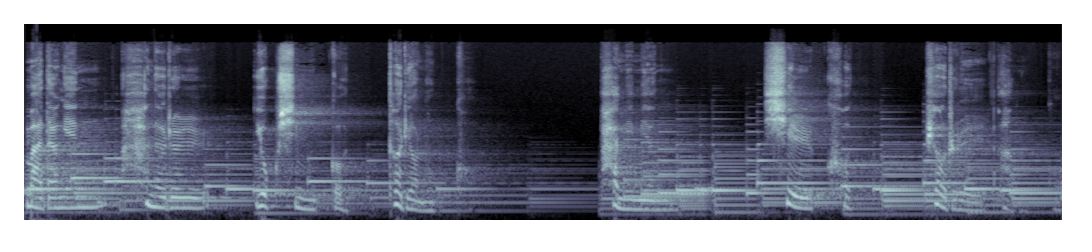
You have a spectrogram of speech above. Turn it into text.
마당엔 하늘을 욕심껏 들여놓고 밤이면 실컷 별을 안고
